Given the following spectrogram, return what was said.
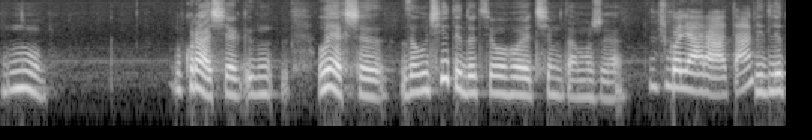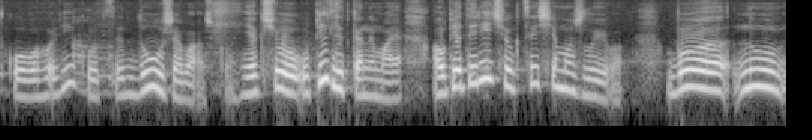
ну, ну, краще, легше залучити до цього, чим там уже Школяра, так? підліткового віку. Це дуже важко. Якщо у підлітка немає, а у п'ятирічок це ще можливо. Бо ну,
